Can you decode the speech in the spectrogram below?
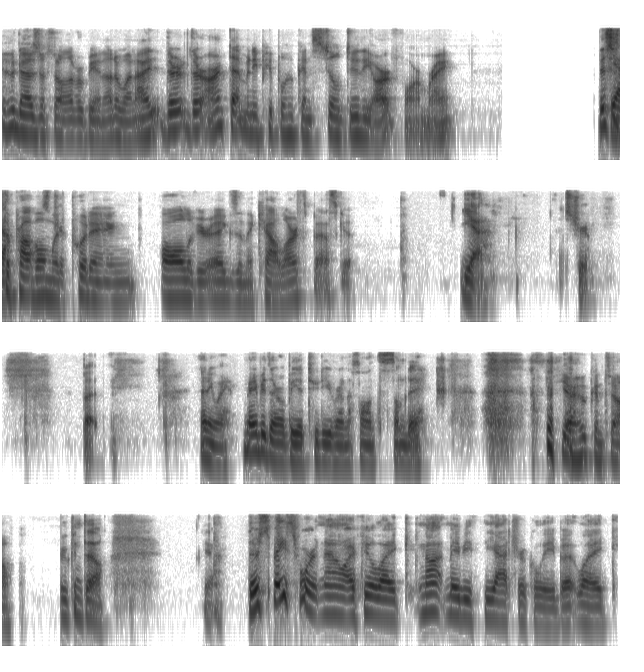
who knows if there'll ever be another one. I there there aren't that many people who can still do the art form, right? This Yeah, is the problem with putting all of your eggs in the Cal Arts basket. yeah it's true but anyway maybe there will be a 2d renaissance someday. Yeah, who can tell? who can tell? Yeah. There's space for it now i feel like. Not maybe theatrically but like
